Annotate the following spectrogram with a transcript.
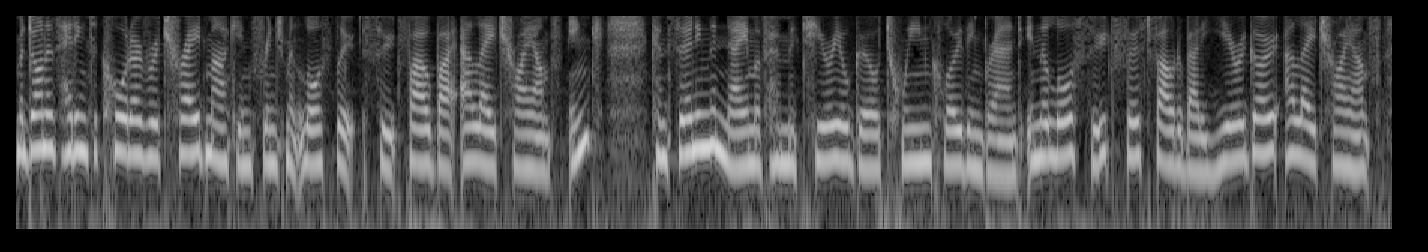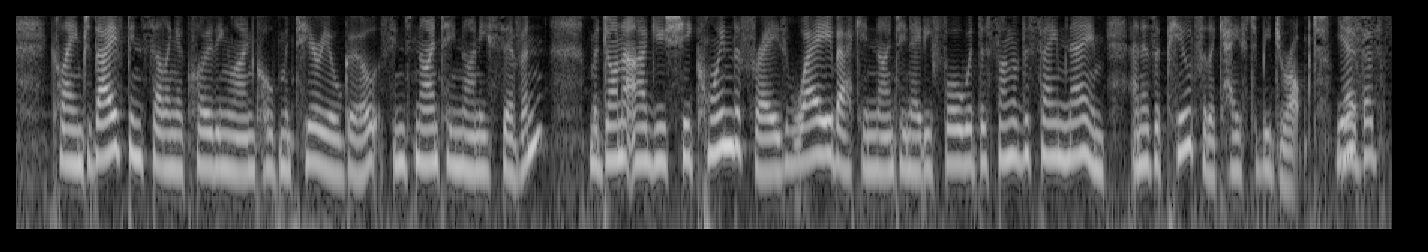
Madonna's heading to court over a trademark infringement lawsuit filed by LA Triumph Inc. concerning the name of her material girl tween clothing brand. In the lawsuit, first filed about a year ago, LA Triumph claimed they've been selling a clothing line called Material Girl since 1997. Madonna argues she coined the phrase way back in 1984 with the song of the same name and has appealed for the case to be dropped. Yes. Yeah, that's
